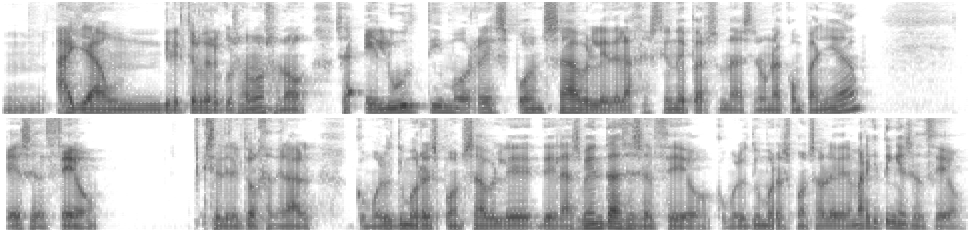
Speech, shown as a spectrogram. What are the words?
Mm, haya un director de recursos humanos o no. O sea, el último responsable de la gestión de personas en una compañía es el CEO, es el director general. Como el último responsable de las ventas es el CEO. Como el último responsable del marketing es el CEO.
